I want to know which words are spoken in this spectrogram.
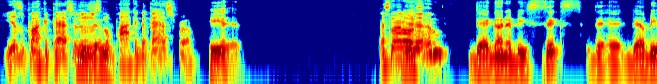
He is a pocket passer. There's just a- no pocket to pass from. He is. That's not on him. They're going to be six. they- They'll be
